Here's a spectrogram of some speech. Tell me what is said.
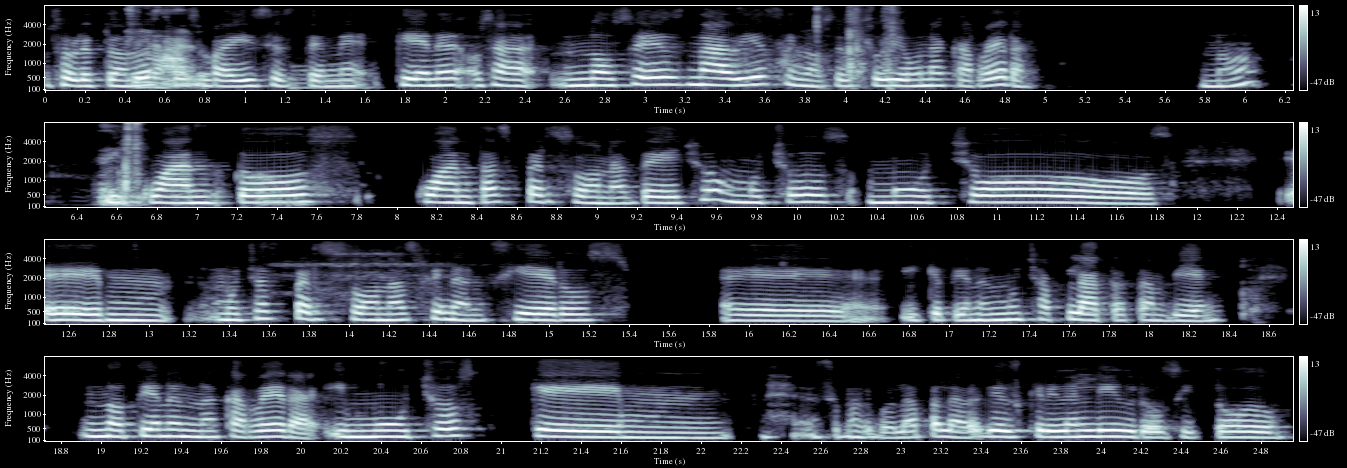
sobre todo en nuestros países, tiene, tiene, o sea, no se es nadie si no se estudia una carrera, ¿no? ¿Y cuántos cuantas personas, de hecho, muchos, muchos, em, muchas personas financieros eh, y que tienen mucha plata también, no tienen una carrera y muchos que, mm, se me olvidó la palabra, que escriben libros y todo,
